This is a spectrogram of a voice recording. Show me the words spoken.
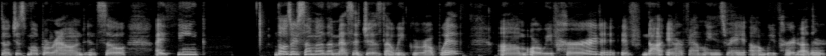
don't just mope around. And so I think those are some of the messages that we grew up with. Um, or we've heard, if not in our families, right? Um, we've heard other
